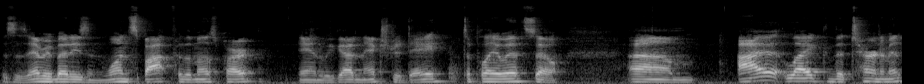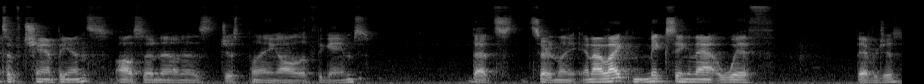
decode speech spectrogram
This is everybody's in one spot for the most part, and we've got an extra day to play with. So, um, I like the tournament of champions, also known as just playing all of the games. That's certainly, and I like mixing that with beverages,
